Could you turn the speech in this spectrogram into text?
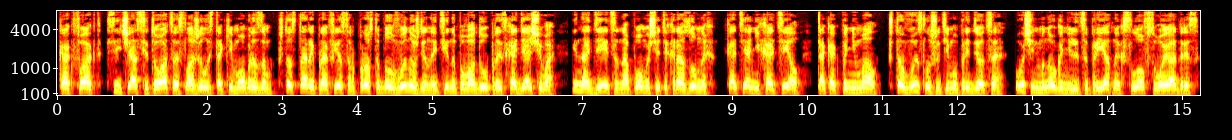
Как факт, сейчас ситуация сложилась таким образом, что старый профессор просто был вынужден идти на поводу происходящего и надеяться на помощь этих разумных, хотя не хотел, так как понимал, что выслушать ему придется очень много нелицеприятных слов в свой адрес,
